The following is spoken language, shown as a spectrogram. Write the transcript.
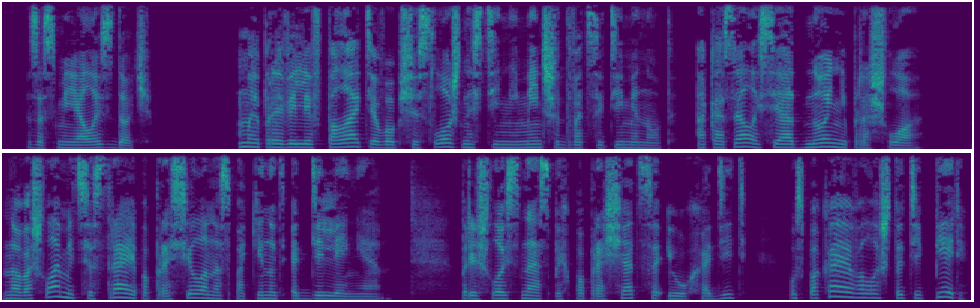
— засмеялась дочь. Мы провели в палате в общей сложности не меньше двадцати минут. Оказалось, и одной не прошло. Но вошла медсестра и попросила нас покинуть отделение. Пришлось наспех попрощаться и уходить, успокаивала, что теперь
